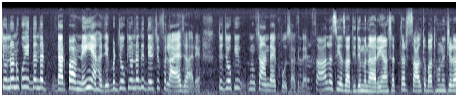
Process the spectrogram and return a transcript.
ਤੇ ਉਹਨਾਂ ਨੂੰ ਕੋਈ ਇਦਾਂ ਦਾ ਡਰ ਭਾਵ ਨਹੀਂ ਹੈ ਹਜੇ ਬਟ ਜੋ ਕਿ ਉਹਨਾਂ ਦੇ ਦਿਲ 'ਚ ਫੈਲਾਇਆ ਜਾ ਰਿਹਾ ਹੈ, ਤੇ ਜੋ ਕਿ ਨੁਕਸਾਨਦਾਇਕ ਹੋ ਸਕਦਾ ਹੈ। ਸਾਲ ਅਸੀਂ ਆਜ਼ਾਦੀ ਦੇ ਮਨਾ ਰਹੇ ਹਾਂ 70 ਸਾਲ ਤੋਂ ਬਾਅਦ ਹੁਣ ਜਿਹੜਾ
